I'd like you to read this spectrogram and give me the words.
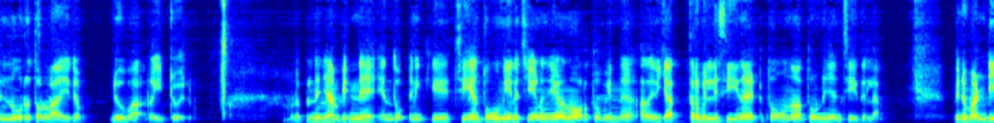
എണ്ണൂറ് തൊള്ളായിരം രൂപ റേറ്റ് വരും. നമ്മൾ പിന്നെ ഞാൻ പിന്നെ എന്തോ എനിക്ക് ചെയ്യാൻ തോന്നിയില്ല ചെയ്യണം ചെയ്യണമെന്ന് ഓർത്തു. പിന്നെ അതെനിക്ക് അത്ര വലിയ സീനായിട്ട് തോന്നാത്തതുകൊണ്ട് ഞാൻ ചെയ്തില്ല. പിന്നെ വണ്ടി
